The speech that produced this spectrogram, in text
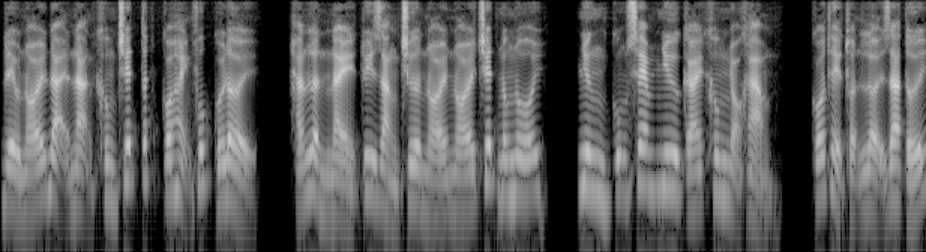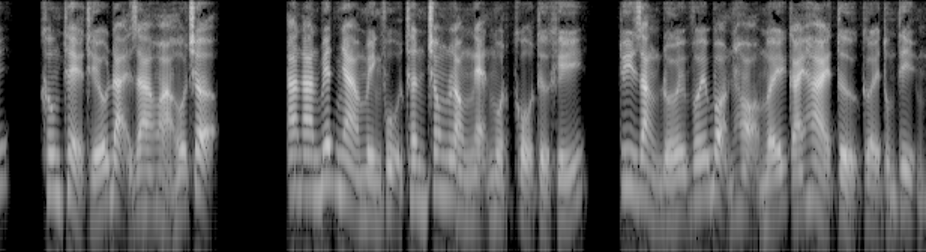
đều nói đại nạn không chết tất có hạnh phúc cuối đời, hắn lần này tuy rằng chưa nói nói chết nông nỗi, nhưng cũng xem như cái không nhỏ khảm, có thể thuận lợi ra tới, không thể thiếu đại gia hỏa hỗ trợ. An An biết nhà mình phụ thân trong lòng nghẹn một cổ tử khí, tuy rằng đối với bọn họ mấy cái hài tử cười tủm tỉm,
